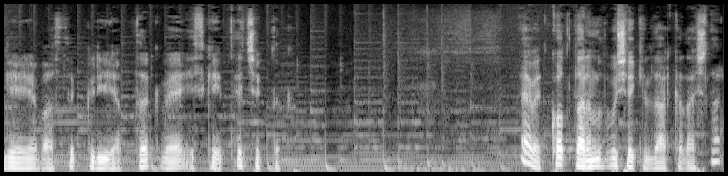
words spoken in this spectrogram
G'ye bastık. Gri yaptık ve Escape'de çıktık. Evet kodlarımız bu şekilde arkadaşlar.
